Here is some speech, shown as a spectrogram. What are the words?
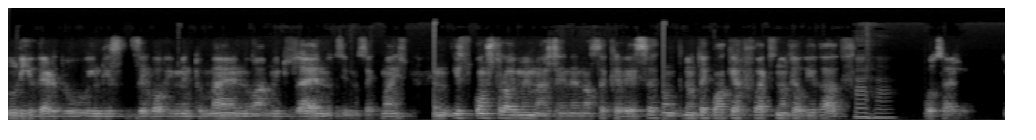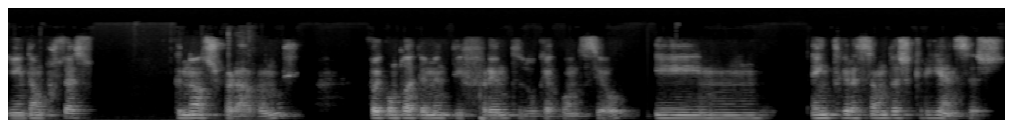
líder do Índice de Desenvolvimento Humano há muitos anos e não sei o que mais, isso constrói uma imagem na nossa cabeça que não tem qualquer reflexo na realidade. Uhum. Ou seja, e então o processo que nós esperávamos foi completamente diferente do que aconteceu e hum, a integração das crianças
